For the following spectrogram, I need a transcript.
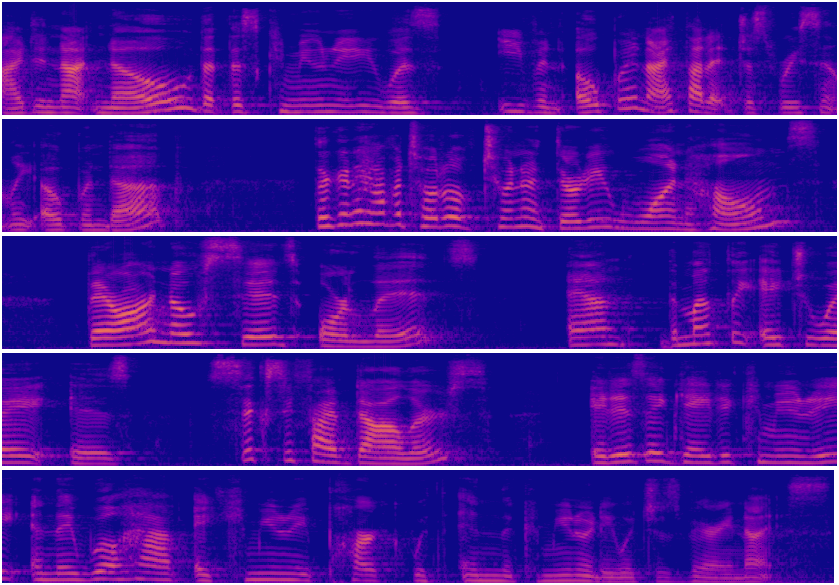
I did not know that this community was even open. I thought it just recently opened up. They're gonna have a total of 231 homes. There are no SIDs or LIDs, and the monthly HOA is $65. It is a gated community and they will have a community park within the community, which is very nice.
